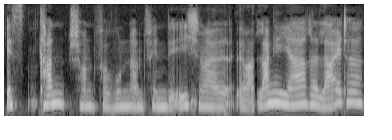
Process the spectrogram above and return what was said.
Es kann schon verwundern, finde ich, weil er war lange Jahre Leiter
